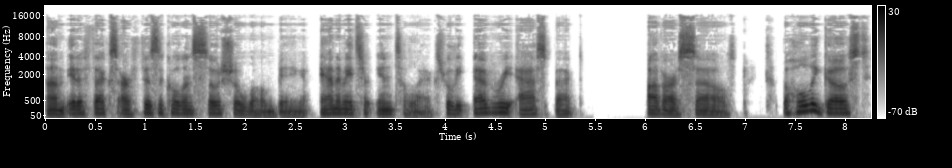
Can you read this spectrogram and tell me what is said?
Um, it affects our physical and social well-being. It animates our intellects, really every aspect of ourselves. The Holy Ghost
